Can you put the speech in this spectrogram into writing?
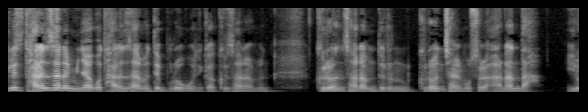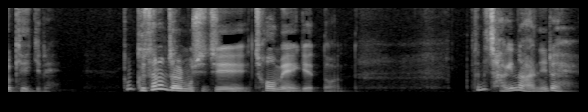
그래서 다른 사람이냐고 다른 사람한테 물어보니까 그 사람은 그런 사람들은 그런 잘못을 안 한다. 이렇게 얘기를 해. 그럼 그 사람 잘못이지. 처음에 얘기했던. 근데 자기는 아니래.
